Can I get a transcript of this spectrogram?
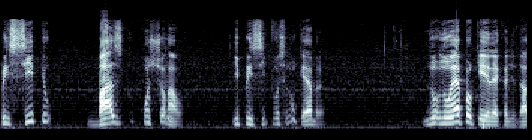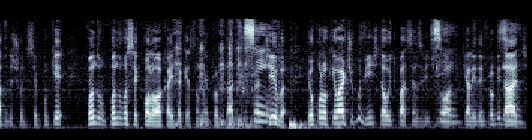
princípio básico constitucional. E princípio você não quebra. Não, não é porque ele é candidato, deixou de ser. Porque quando, quando você coloca aí da questão da improbidade administrativa, Sim. eu coloquei o artigo 20 da 8429, Sim. que é a lei da improbidade. Sim.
